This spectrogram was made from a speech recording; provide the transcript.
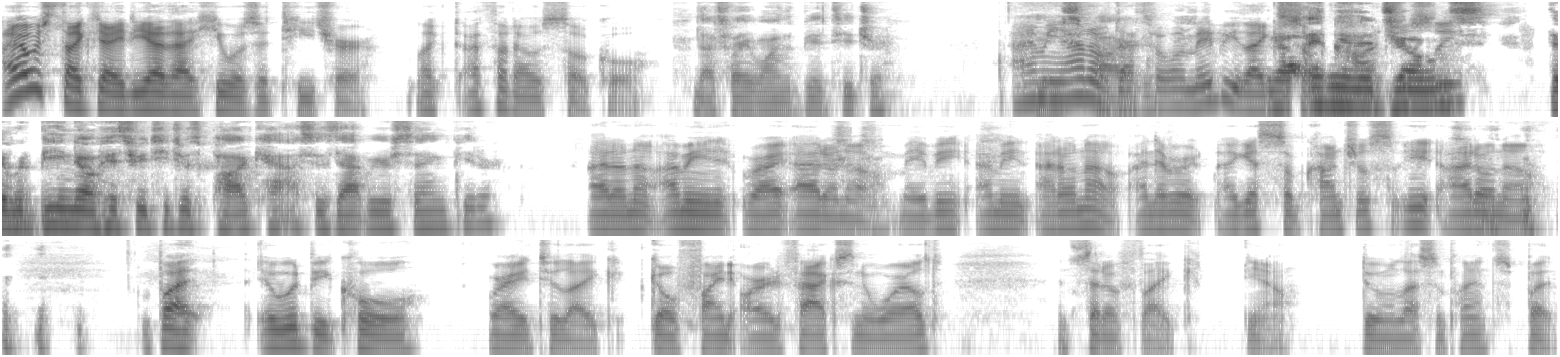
I always liked the idea that he was a teacher. Like I thought that was so cool. That's why he wanted to be a teacher. I mean, I don't know. That's what maybe like Indiana Jones. There would be no History Teachers podcast. Is that what you're saying, Peter? I don't know. I mean, right? I don't know. Maybe. I mean, I don't know. I never. I guess subconsciously, I don't know. but it would be cool, right? To like go find artifacts in the world instead of like you know doing lesson plans. But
